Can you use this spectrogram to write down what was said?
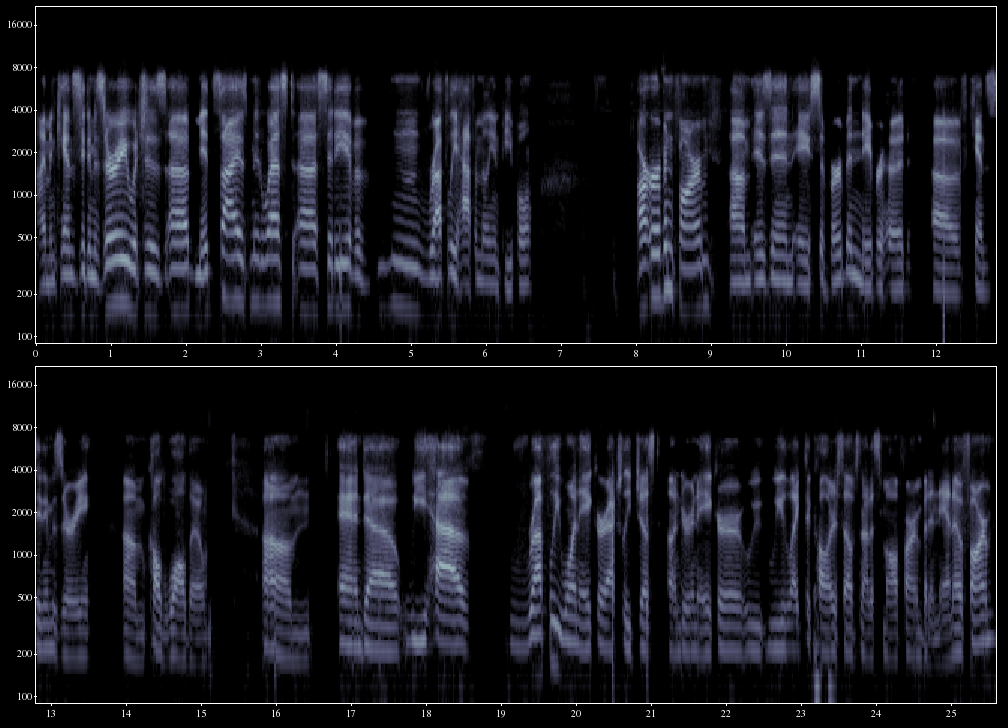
I'm in Kansas City, Missouri, which is a mid-sized Midwest uh, city of a, mm, roughly half a million people. Our urban farm um, is in a suburban neighborhood of Kansas City, Missouri, um, called Waldo. Um, and uh, we have roughly one acre, actually just under an acre. We, we like to call ourselves not a small farm, but a nano farm.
